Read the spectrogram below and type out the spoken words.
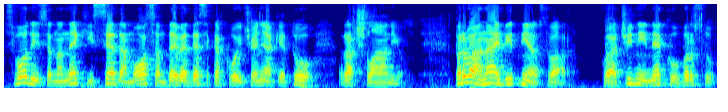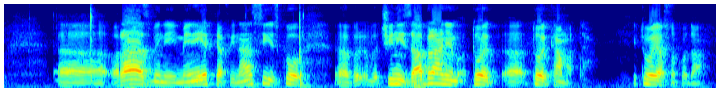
svodi se na neki 7, 8, 9, 10, kako koji učenjak je to račlanio. Prva najbitnija stvar koja čini neku vrstu uh, razmjene i metka financijsko, uh, vr- čini zabranjem, to je, uh, to je kamata. I to je jasno kod dana.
